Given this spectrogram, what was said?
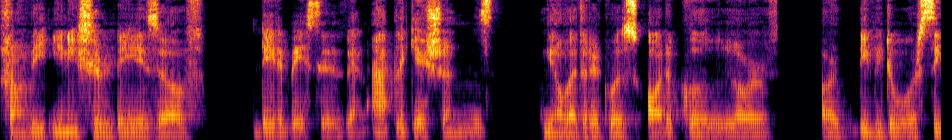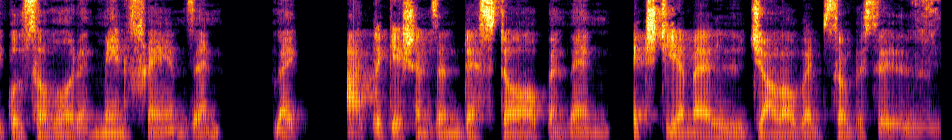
from the initial days of databases and applications, you know, whether it was Oracle or, or DB2 or SQL Server and mainframes and like applications and desktop and then HTML, Java web services,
